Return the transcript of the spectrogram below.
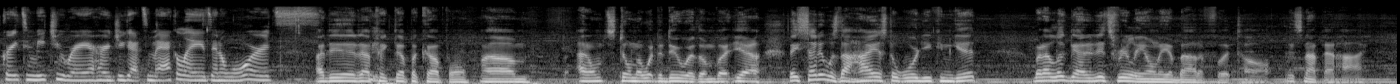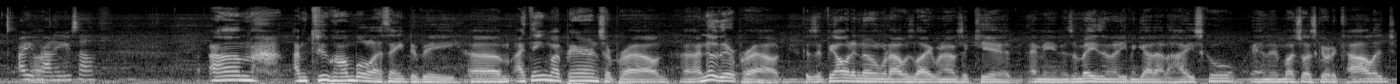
Great to meet you, Ray. I heard you got some accolades and awards. I did. I picked up a couple. Um, I don't still know what to do with them, but yeah, they said it was the highest award you can get. But I looked at it; it's really only about a foot tall. It's not that high. Are you Uh, proud of yourself? Um, I'm too humble, I think, to be. Um, I think my parents are proud. Uh, I know they're proud because if y'all would have known what I was like when I was a kid, I mean, it's amazing I even got out of high school and then much less go to college.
